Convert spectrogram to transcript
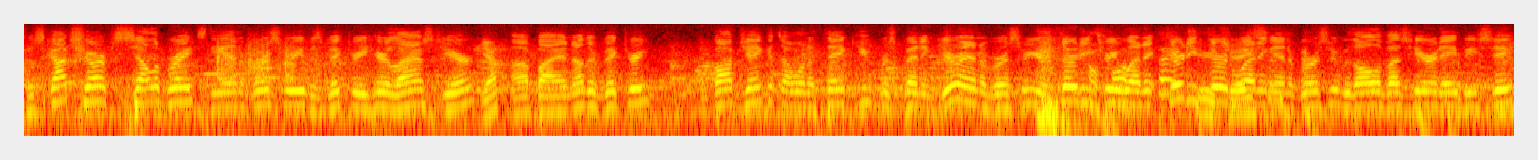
So Scott Sharp celebrates the anniversary of his victory here last year Yep. uh, by another victory. And Bob Jenkins, I want to thank you for spending your anniversary, your 33 Oh, wedding, thank you, 33rd wedding anniversary with all of us here at ABC.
